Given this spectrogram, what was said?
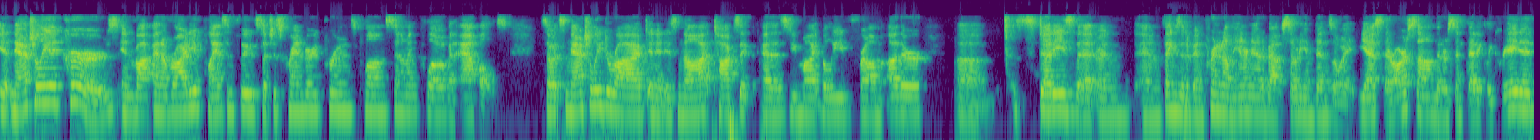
it naturally occurs in, in a variety of plants and foods such as cranberry, prunes, plums, cinnamon, clove, and apples. So it's naturally derived and it is not toxic as you might believe from other uh, studies that and and things that have been printed on the internet about sodium benzoate. Yes, there are some that are synthetically created,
